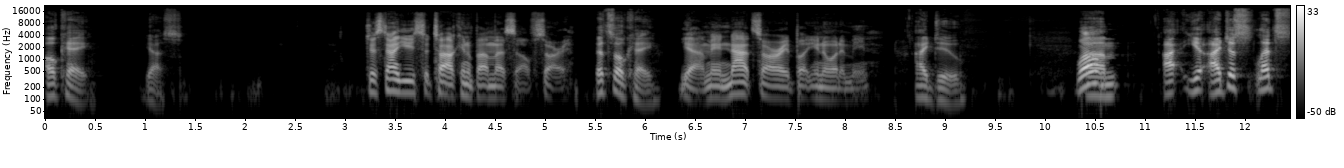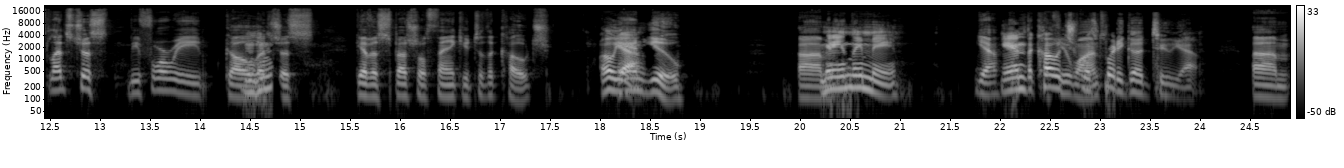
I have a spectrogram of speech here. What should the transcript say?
Okay. Yes. Just not used to talking about myself. Sorry. That's okay. Yeah, I mean, not sorry, but you know what I mean. I do. Well, um I yeah, I just let's let's just before we go, Mhm. let's just give a special thank you to the coach oh yeah, and you. Um mainly me yeah. and the coach was pretty good too. Yeah. um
